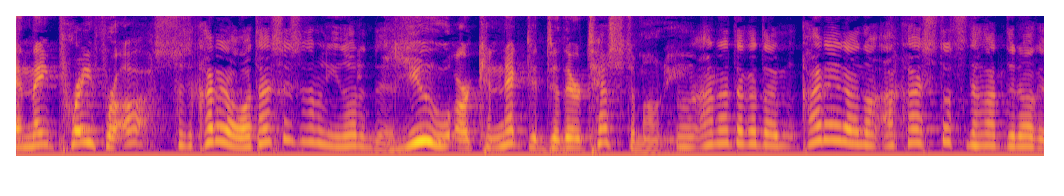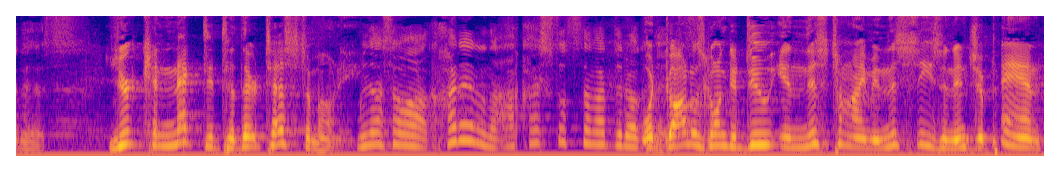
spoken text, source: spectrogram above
And they pray for us. そして彼らは私たちのために祈るんです、You are connected to their testimony. うん、あなた方は彼らの証とつながっているわけです You're connected to their testimony. 皆さんは彼らの証とつながっているわけ What です God is going to do in this time, in this season in Japan,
